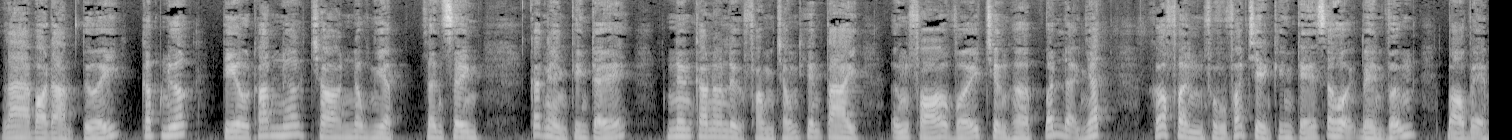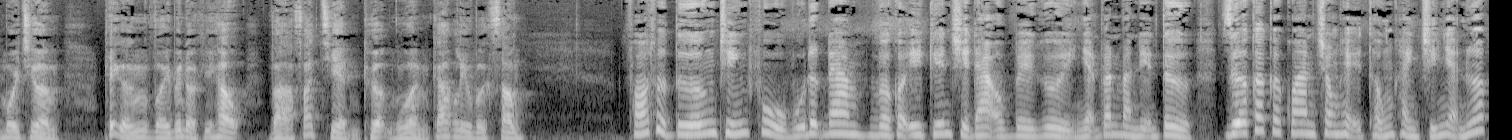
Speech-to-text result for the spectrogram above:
là bảo đảm tưới, cấp nước, tiêu thoát nước cho nông nghiệp, dân sinh, các ngành kinh tế, nâng cao năng lực phòng chống thiên tai, ứng phó với trường hợp bất lợi nhất, góp phần phục vụ phát triển kinh tế xã hội bền vững, bảo vệ môi trường, thích ứng với biến đổi khí hậu và phát triển thượng nguồn các lưu vực sông. Phó Thủ tướng Chính phủ Vũ Đức Đam vừa có ý kiến chỉ đạo về gửi nhận văn bản điện tử giữa các cơ quan trong hệ thống hành chính nhà nước,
